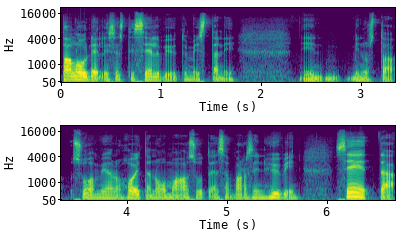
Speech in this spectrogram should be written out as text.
taloudellisesti selviytymistä, niin, niin minusta Suomi on hoitanut omaa osuutensa varsin hyvin. Se, että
